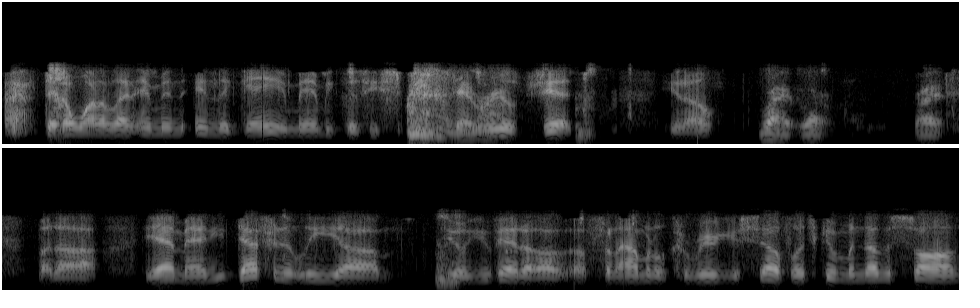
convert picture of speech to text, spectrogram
they don't want to let him in in the game, man, because he speaks that real shit, you know. Right, right, right. But uh, yeah, man, you definitely um, you know you've had a, a phenomenal career yourself. Let's give him another song.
